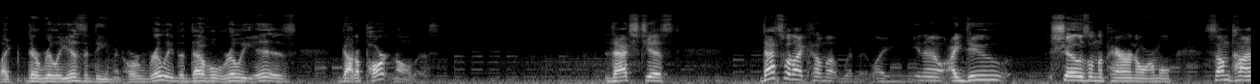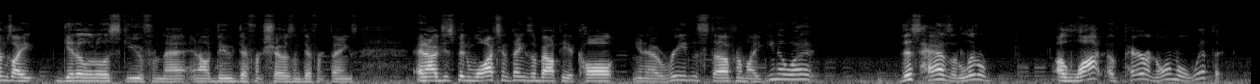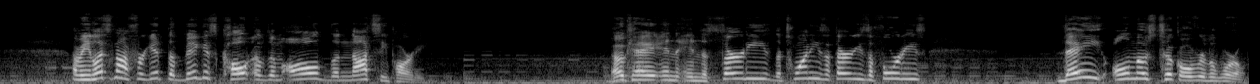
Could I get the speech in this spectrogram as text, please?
Like there really is a demon, or really the devil really is got a part in all this. That's just that's what I come up with it. Like, you know, I do shows on the paranormal. Sometimes I get a little askew from that and I'll do different shows and different things. And I've just been watching things about the occult, you know, reading stuff, and I'm like, you know what? This has a little a lot of paranormal with it. I mean, let's not forget the biggest cult of them all, the Nazi Party. Okay, in in the 30s, the 20s, the 30s, the 40s, they almost took over the world.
